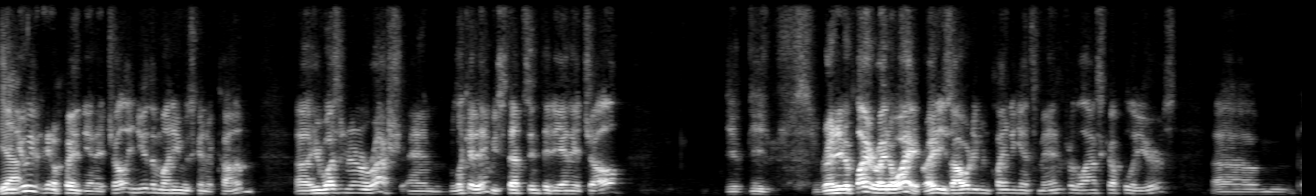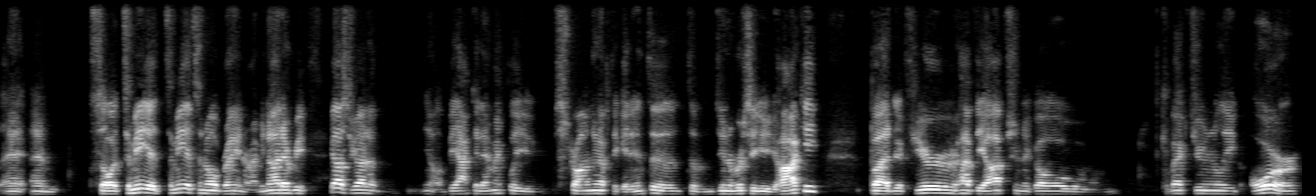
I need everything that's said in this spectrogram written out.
Yeah. He knew he was going to play in the NHL. He knew the money was going to come. Uh, he wasn't in a rush. And look at him. He steps into the NHL. He- He's ready to play right away, right? He's already been playing against men for the last couple of years. Um, and, and so to me, it, to me, it's a no-brainer. I mean, not every. You also got to, you know, be academically strong enough to get into the university hockey. But if you have the option to go Quebec Junior League or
